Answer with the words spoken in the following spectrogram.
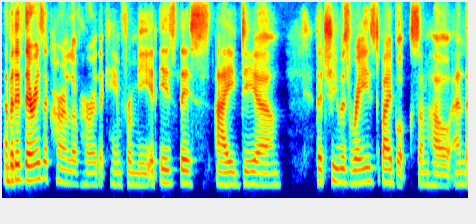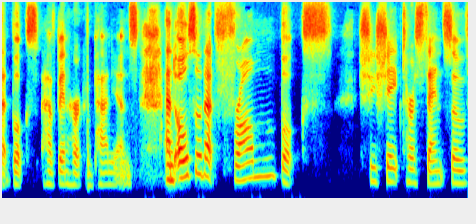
but if there is a kernel of her that came from me, it is this idea that she was raised by books somehow and that books have been her companions and also that from books she shaped her sense of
